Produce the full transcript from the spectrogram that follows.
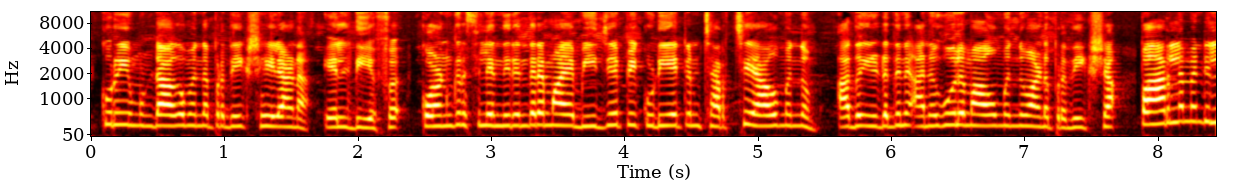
ഇക്കുറിയും ഉണ്ടാകുമെന്ന പ്രതീക്ഷയിലാണ് എൽ കോൺഗ്രസിലെ നിരന്തരമായ ബി ജെ കുടിയേറ്റം ചർച്ചയാവുമെന്നും അത് ഇടതിന് അനുകൂലമാവുമെന്നുമാണ് പ്രതീക്ഷ. പാർലമെന്റിൽ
